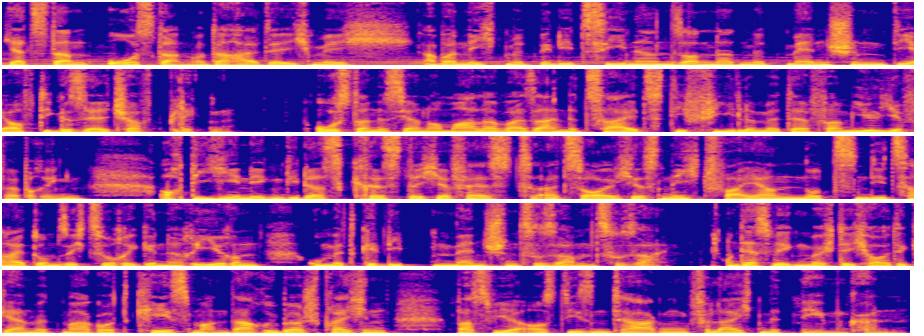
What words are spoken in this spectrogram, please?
Jetzt an Ostern unterhalte ich mich aber nicht mit Medizinern, sondern mit Menschen, die auf die Gesellschaft blicken. Ostern ist ja normalerweise eine Zeit, die viele mit der Familie verbringen. Auch diejenigen, die das christliche Fest als solches nicht feiern, nutzen die Zeit, um sich zu regenerieren, um mit geliebten Menschen zusammen zu sein. Und deswegen möchte ich heute gern mit Margot Käßmann darüber sprechen, was wir aus diesen Tagen vielleicht mitnehmen können.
